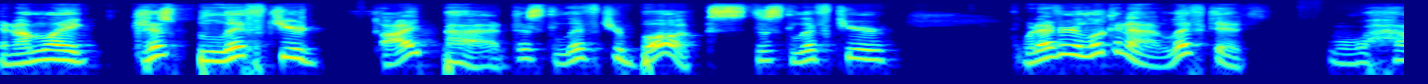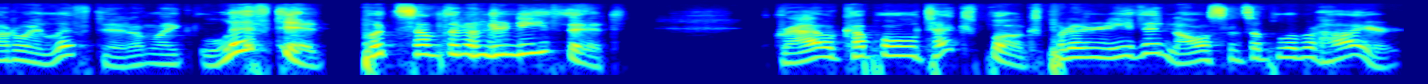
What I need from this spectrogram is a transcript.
And I'm like, just lift your iPad, just lift your books, just lift your whatever you're looking at, lift it. Well, how do I lift it? I'm like, lift it, put something underneath it. Grab a couple textbooks, put it underneath it, and all sits up a little bit higher.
